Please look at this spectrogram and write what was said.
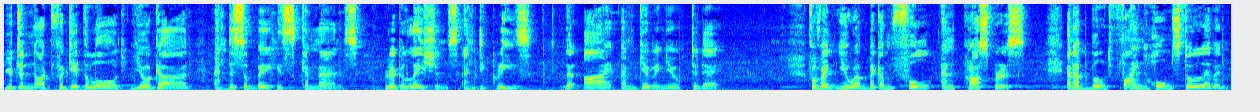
you do not forget the Lord your God and disobey his commands, regulations, and decrees that I am giving you today. For when you have become full and prosperous, and have built fine homes to live in.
